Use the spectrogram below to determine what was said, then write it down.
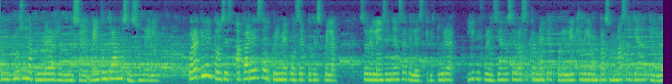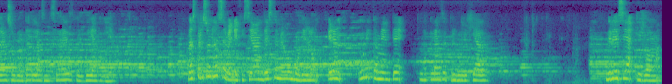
o incluso una primera revolución. La encontramos en Sumeria. Por aquel entonces aparece el primer concepto de escuela sobre la enseñanza de la escritura y diferenciándose básicamente por el hecho de ir un paso más allá que ayudar a solventar las necesidades del día a día. Las personas se beneficiaban de este nuevo modelo eran únicamente la clase privilegiada. Grecia y Roma.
